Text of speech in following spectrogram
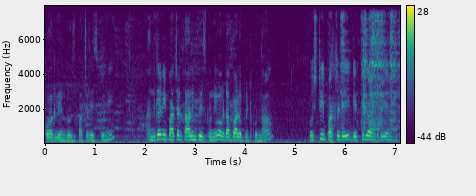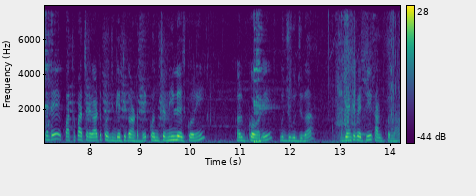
కూర లేని రోజు పచ్చడి వేసుకొని. అందుకని ఈ పచ్చడి తాలింపు వేసుకొని ఒక డబ్బాలో పెట్టుకుందాం. ఫస్ట్ ఈ పచ్చడి గట్టిగా ఉంటుంది ఎందుకంటే కొత్త పచ్చడి కాబట్టి కొంచెం గట్టిగా ఉంటుంది. కొంచెం నీళ్ళు వేసుకొని కలుపుకోవాలి గుజ్జు గుజ్జుగా. గంట పెట్టి కలుపుకుందాం.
